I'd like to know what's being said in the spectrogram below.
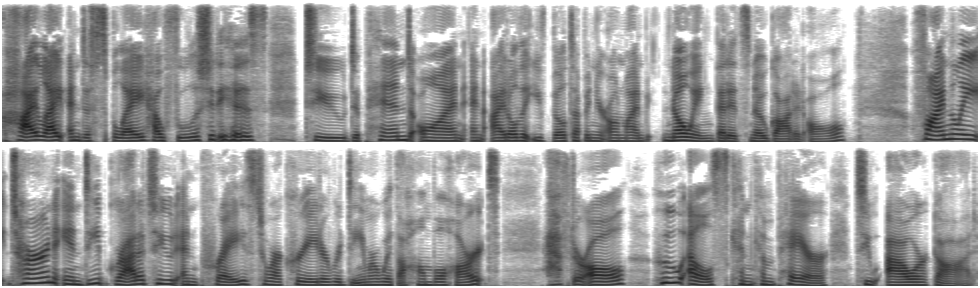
highlight and display how foolish it is to depend on an idol that you've built up in your own mind, knowing that it's no God at all. Finally, turn in deep gratitude and praise to our Creator Redeemer with a humble heart. After all, who else can compare to our God?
